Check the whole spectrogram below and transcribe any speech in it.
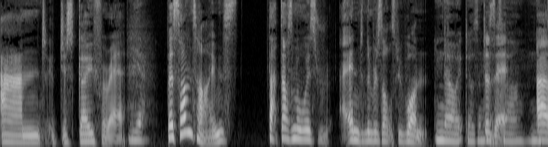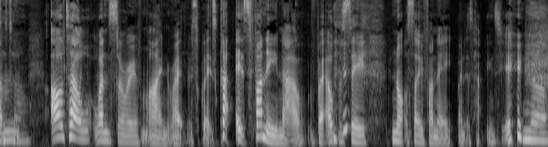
and just go for it Yeah. but sometimes that doesn't always end in the results we want No, it doesn't. does at it All. Not at Um, all. i'll tell one story of mine right it's quite it's, it's funny now but obviously not so funny when it's happening to you No.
